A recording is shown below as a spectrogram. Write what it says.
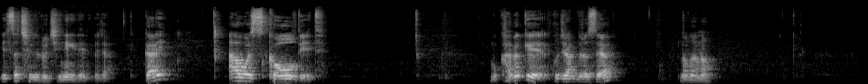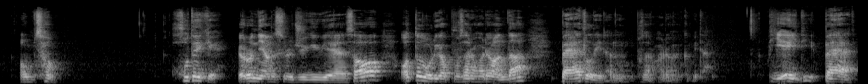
일사천리로 진행이 되는 거죠. Got it? I was scolded. 뭐 가볍게 꾸지람 들었어요? No, no, no. 엄청 호되게 이런 뉘앙스를 주기 위해서 어떤 우리가 부사를 활용한다? badly라는 부사를 활용할 겁니다. bad, bad.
